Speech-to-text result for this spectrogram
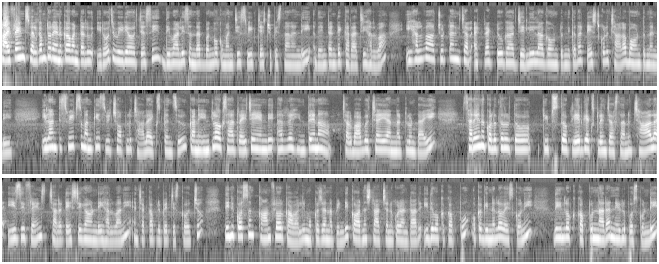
Hi friends welcome to Renuka వంటలు ఈరోజు video వచ్చేసి దివాళీ సందర్భంగా ఒక మంచి స్వీట్ చేసి చూపిస్తానండి. అదేంటంటే కరాచీ హల్వా. ఈ హల్వా చూడటానికి చాలా అట్రాక్టివ్గా జెల్లీ లాగా ఉంటుంది కదా టేస్ట్ కూడా చాలా బాగుంటుందండి. ఇలాంటి స్వీట్స్ మనకి స్వీట్ షాప్లో చాలా ఎక్స్పెన్సివ్ కానీ ఇంట్లో ఒకసారి ట్రై చేయండి. అర్రే ఇంతేనా? చాలా బాగా వచ్చాయి అన్నట్లుంటాయి. సరైన కొలతలతో టిప్స్తో క్లియర్గా ఎక్స్ప్లెయిన్ చేస్తాను. చాలా ఈజీ ఫ్రెండ్స్ చాలా టేస్టీగా ఉండే ఈ హల్వాని అండ్ చక్కగా ప్రిపేర్ చేసుకోవచ్చు. దీనికోసం కార్న్ఫ్లవర్ కావాలి మొక్కజొన్న పిండి కార్న్ స్టార్చ్ అని కూడా అంటారు. ఇది ఒక కప్పు ఒక గిన్నెలో వేసుకొని దీనిలో ఒక కప్పున్నర నీళ్ళు పోసుకోండి.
